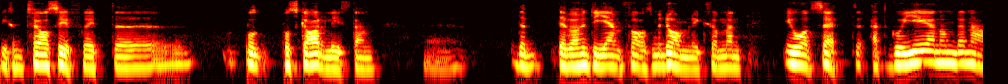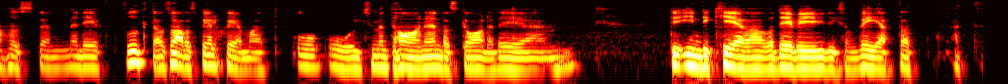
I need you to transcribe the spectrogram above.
liksom tvåsiffrigt eh, på, på skadelistan. Eh, det, det behöver inte jämföras med dem liksom, men oavsett att gå igenom den här hösten med det fruktansvärda spelschemat och, och liksom inte ha en enda skada, det, eh, det indikerar det vi liksom vet att, att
